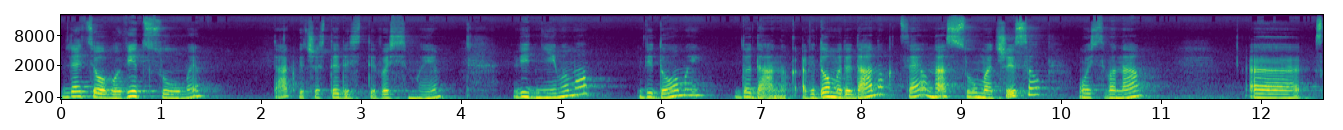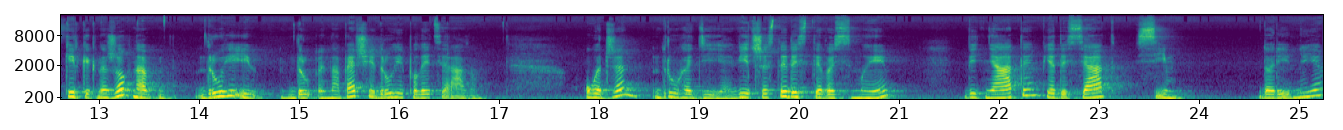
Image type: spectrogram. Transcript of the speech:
Для цього від суми, так, від 68, віднімемо відомий доданок. А відомий доданок це у нас сума чисел. Ось вона. Е, скільки книжок на, другій і, на першій і другій полиці разом. Отже, друга дія. Від 68 відняти 57 дорівнює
